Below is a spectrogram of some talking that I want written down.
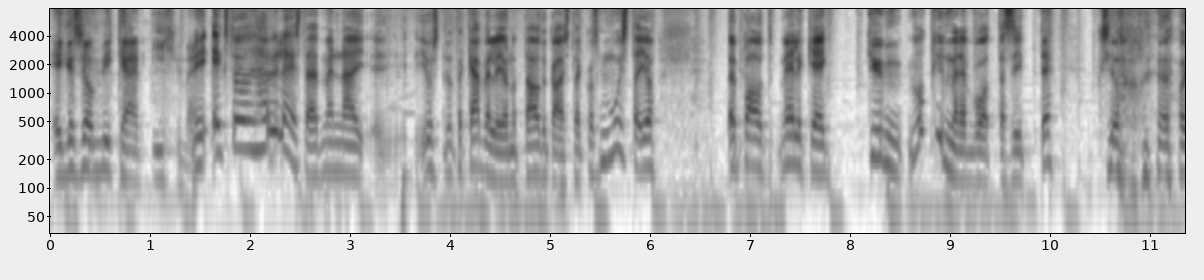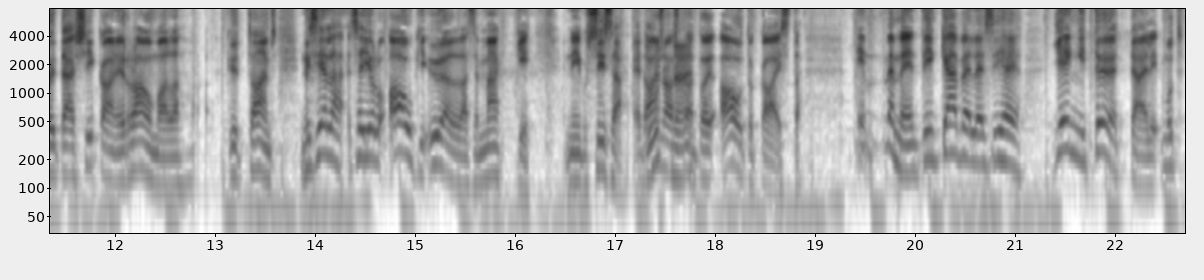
Eikä se ole mikään ihme. Niin eikö toi ole ihan yleistä, että mennään just tuota kävelle jonottaa autokaista, koska mä muistan jo about melkein kym, no, kymmenen vuotta sitten, kun silloin oli tää Shikani Raumalla, Good Times, niin siellä se ei ollut auki yöllä se mäkki niin kuin sisä, että ainoastaan näin. toi autokaista. Niin me mentiin kävelle siihen ja jengi tööttäili, mut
